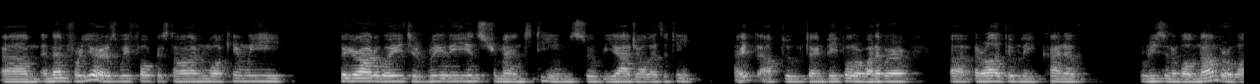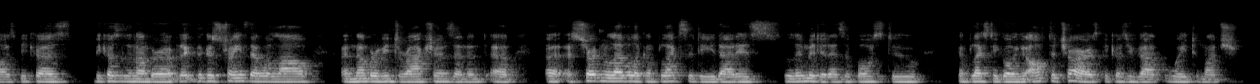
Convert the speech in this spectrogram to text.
Um, and then for years, we focused on well, can we figure out a way to really instrument teams to be agile as a team, right? Up to 10 people or whatever uh, a relatively kind of reasonable number was because because of the number of the, the constraints that will allow a number of interactions and uh, a, a certain level of complexity that is limited as opposed to complexity going off the charts because you've got way too much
